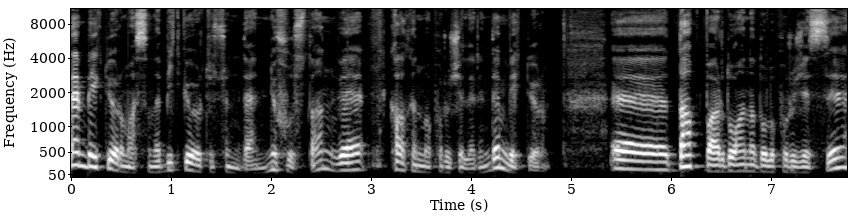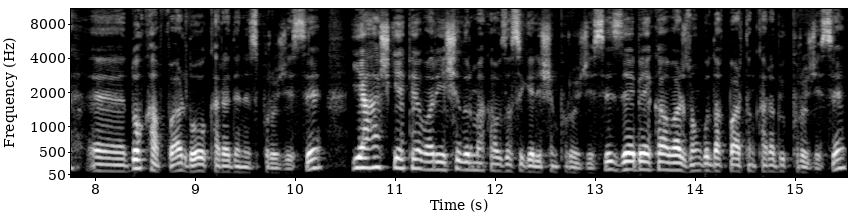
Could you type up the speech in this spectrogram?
ben bekliyorum aslında bitki örtüsünden, nüfustan ve kalkınma projelerinden bekliyorum. E, DAP var Doğu Anadolu Projesi, e, DOKAP var Doğu Karadeniz Projesi, YHGP var Yeşilırmak Havzası Gelişim Projesi, ZBK var Zonguldak Bartın Karabük Projesi,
